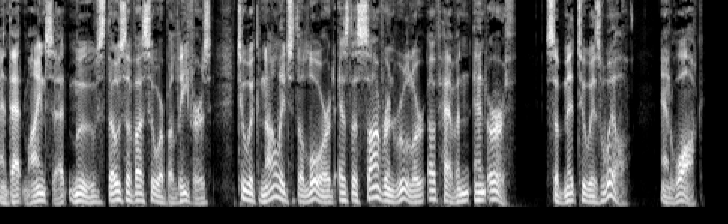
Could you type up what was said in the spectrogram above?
and that mindset moves those of us who are believers to acknowledge the Lord as the sovereign ruler of heaven and earth, submit to His will, and walk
